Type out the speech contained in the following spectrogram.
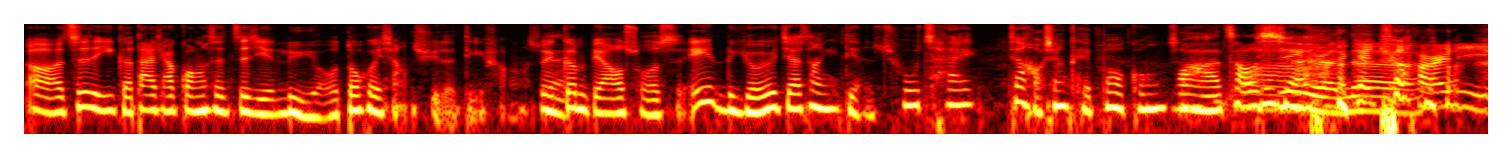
呃，这是一个大家光是自己旅游都会想去的地方，所以更不要说是哎旅游又加上一点出差，这样好像可以报工资，哇，超吸引人的 party，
